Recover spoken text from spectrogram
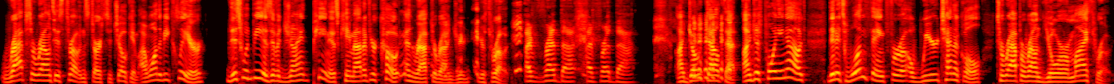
wraps around his throat and starts to choke him. I want to be clear. This would be as if a giant penis came out of your coat and wrapped around your, your throat. I've read that. I've read that. I don't doubt that. I'm just pointing out that it's one thing for a weird tentacle to wrap around your or my throat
